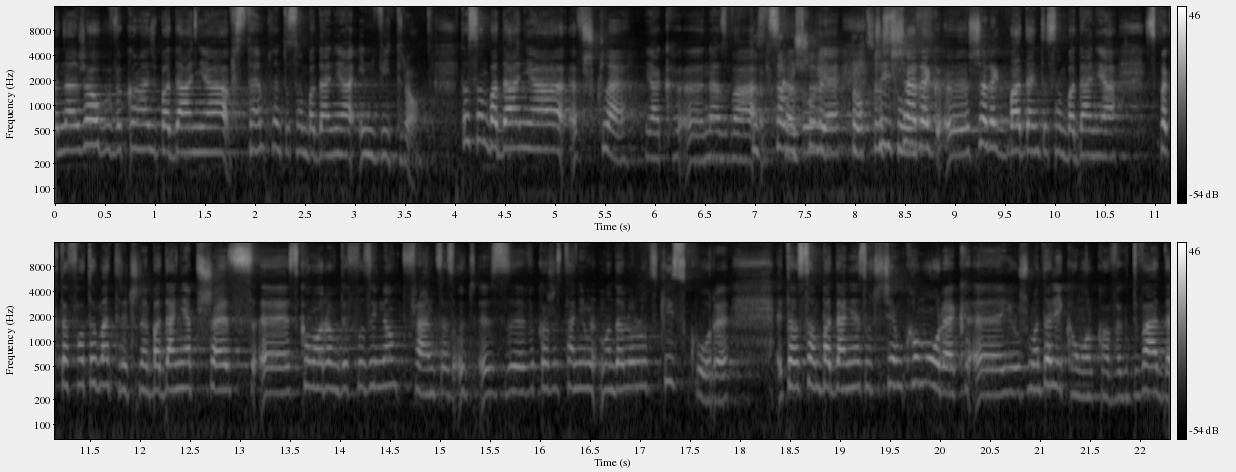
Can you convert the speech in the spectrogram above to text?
y, należałoby wykonać badania wstępne, to są badania in vitro. To są badania w szkle, jak y, nazwa To wskazuje, szereg czyli szereg, y, szereg badań, to są badania spektrofotometryczne, badania przez, y, z komorą dyfuzyjną w France, z, z wykorzystaniem modelu ludzkiej skóry. To są badania z użyciem komórek, y, już modeli komórkowych 2D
